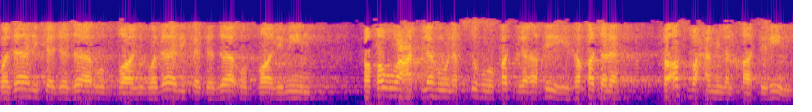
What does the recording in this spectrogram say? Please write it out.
وذلك جزاء الظالم وذلك جزاء الظالمين. فطوعت له نفسه قتل أخيه فقتله فأصبح من الخاسرين.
